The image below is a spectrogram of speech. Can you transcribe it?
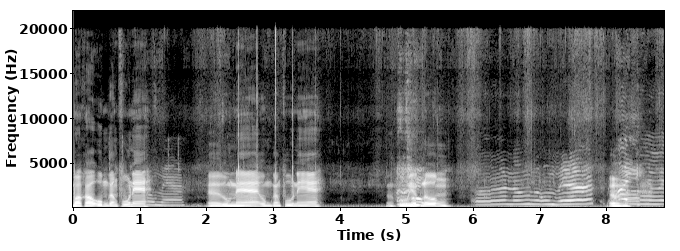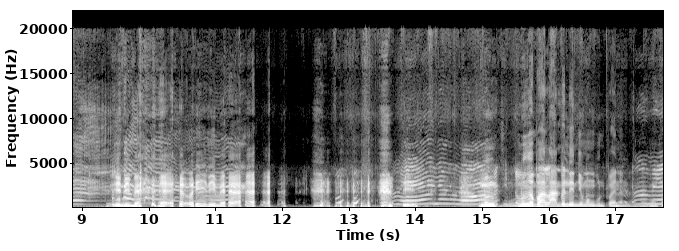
บอกเขาอุ้มกังฟูแน่เอออุ้มแน่อุ้มกังฟูแน่กังฟูอยากลงเอออีนี่แม่โอ้ยอีนี่แม่มึงมึงกับพาหลานไปเล่นอยู่หมองคุณไปนั่นน่ะมึงไป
